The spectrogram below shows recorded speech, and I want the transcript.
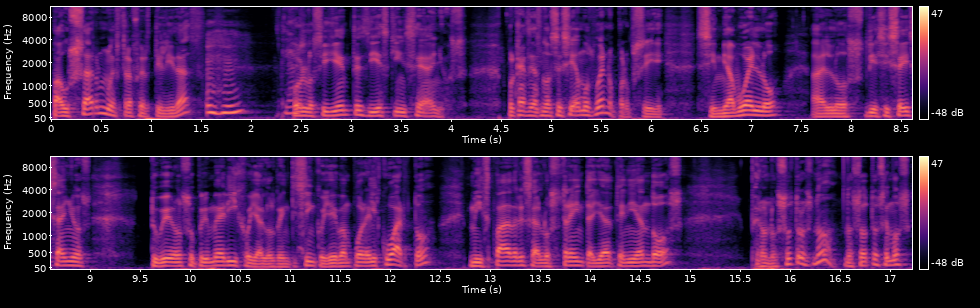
pausar nuestra fertilidad por los siguientes 10, 15 años. Porque antes nos decíamos, bueno, pero si, si mi abuelo a los 16 años tuvieron su primer hijo y a los 25 ya iban por el cuarto, mis padres a los 30 ya tenían dos, pero nosotros no, nosotros hemos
